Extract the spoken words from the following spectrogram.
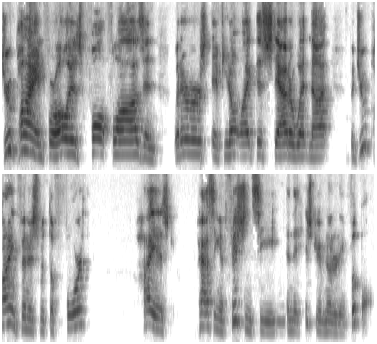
Drew Pyne, for all his fault flaws and whatever, if you don't like this stat or whatnot, but Drew Pyne finished with the fourth highest passing efficiency in the history of Notre Dame football.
